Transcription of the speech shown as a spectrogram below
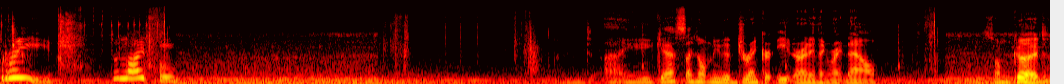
three. Delightful. And I guess I don't need to drink or eat or anything right now. So I'm good.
